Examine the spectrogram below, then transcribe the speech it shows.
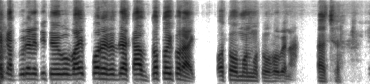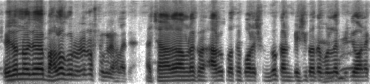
এক হাত ঘুরানি দিতে হইব ভাই পরের যে কাজ যতই করায় অত মন মতো হবে না। আচ্ছা। এই জন্য ভালো গরুরে নষ্ট করে ফেলা যায়। আচ্ছা আরও আমরা আরও কথা পরে শুনব কারণ বেশি কথা বললে ভিডিও অনেক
